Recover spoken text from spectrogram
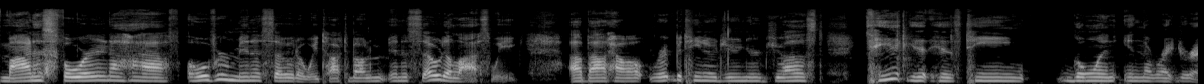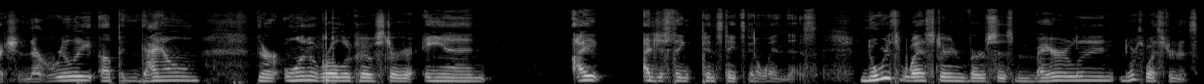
minus four and a half over Minnesota. We talked about Minnesota last week about how Rick Pitino Jr. just can't get his team going in the right direction. They're really up and down. They're on a roller coaster and I I just think Penn State's going to win this. Northwestern versus Maryland. Northwestern is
